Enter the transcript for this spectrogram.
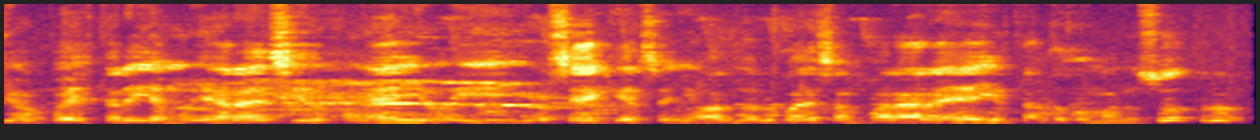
yo pues estaría muy agradecido con ellos y yo sé que el Señor no los va a desamparar a ellos tanto como a nosotros,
